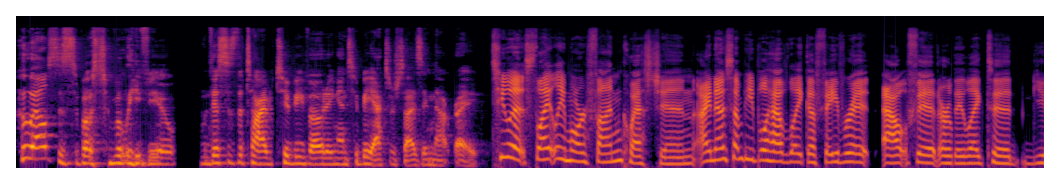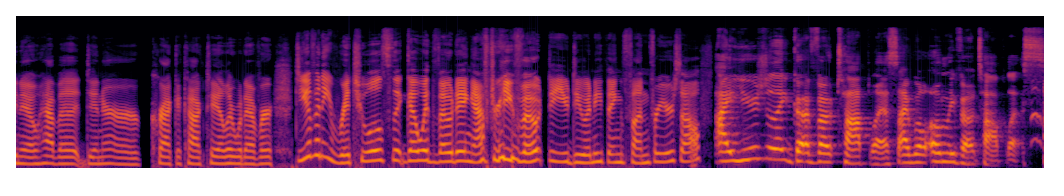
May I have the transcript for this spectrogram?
who else is supposed to believe you? this is the time to be voting and to be exercising that right. To a slightly more fun question, I know some people have like a favorite outfit or they like to, you know, have a dinner or crack a cocktail or whatever. Do you have any rituals that go with voting after you vote? Do you do anything fun for yourself? I usually go vote topless. I will only vote topless.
